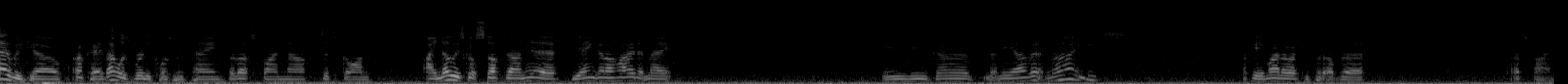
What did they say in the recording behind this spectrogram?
There we go. Okay, that was really causing me pain, but that's fine now, it's gone. I know he's got stuff down here. You ain't gonna hide it, mate. Is he gonna let me have it? Nice. Okay, he might have actually put it up there. That's fine.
